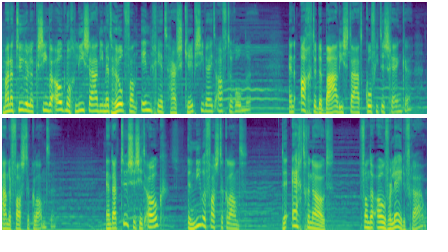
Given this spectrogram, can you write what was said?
Maar natuurlijk zien we ook nog Lisa die met hulp van Ingrid haar scriptie weet af te ronden. En achter de balie staat koffie te schenken aan de vaste klanten. En daartussen zit ook een nieuwe vaste klant. De echtgenoot van de overleden vrouw.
